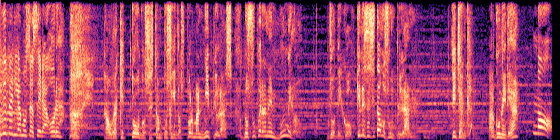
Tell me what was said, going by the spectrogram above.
deberíamos hacer ahora? Ay, ahora que todos están poseídos por manípulas, nos superan en número. Yo digo que necesitamos un plan. Tijank, ¿alguna idea? No.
